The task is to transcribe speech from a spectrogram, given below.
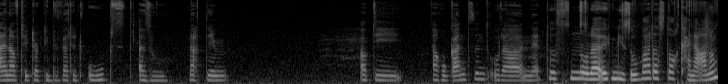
eine auf TikTok, die bewertet Obst, also nach dem, ob die arrogant sind oder nettesten oder irgendwie so war das doch, keine Ahnung.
